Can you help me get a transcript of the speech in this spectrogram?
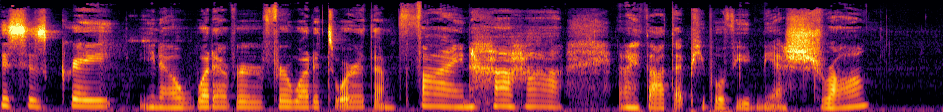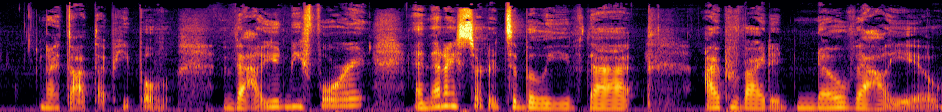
This is great. You know, whatever, for what it's worth, I'm fine. Ha ha. And I thought that people viewed me as strong. And I thought that people valued me for it. And then I started to believe that I provided no value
